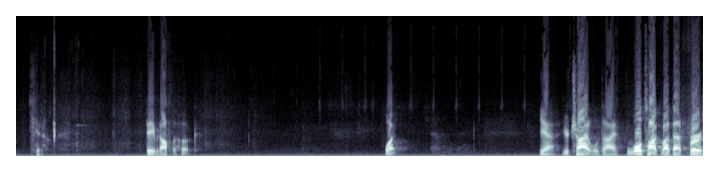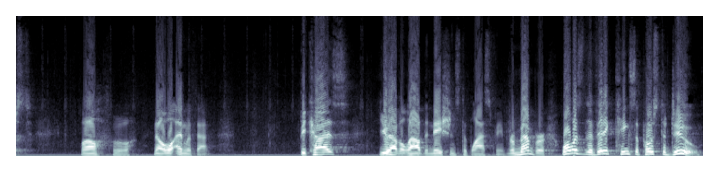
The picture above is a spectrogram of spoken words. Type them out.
you know, David off the hook. What? Yeah, your child will die. We'll talk about that first. Well, oh, no, we'll end with that. Because you have allowed the nations to blaspheme. Remember, what was the Davidic king supposed to do?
